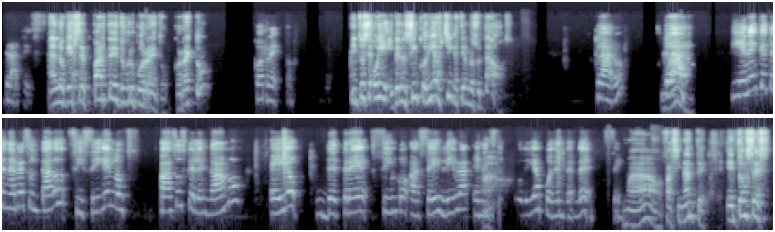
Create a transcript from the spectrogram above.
Gratis. A lo que es ser parte de tu grupo reto, ¿correcto? Correcto. Entonces, oye, pero en cinco días las chicas tienen resultados. Claro, claro. Tienen que tener resultados si siguen los pasos que les damos. Ellos de 3, 5 a 6 libras en el ah. cinco días pueden perder. Sí. Wow, fascinante. Entonces,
